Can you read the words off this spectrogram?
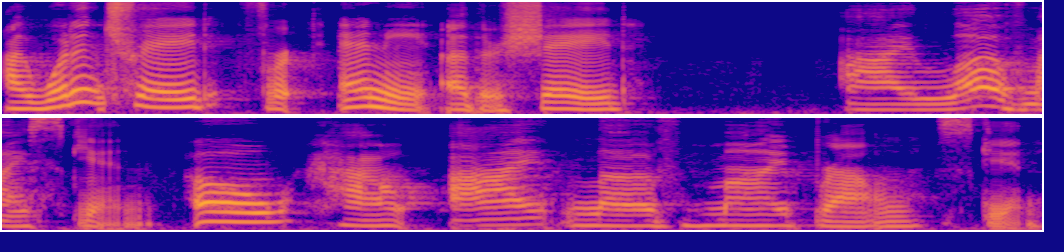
I wouldn't trade for any other shade. I love my skin. Oh, how I love my brown skin.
